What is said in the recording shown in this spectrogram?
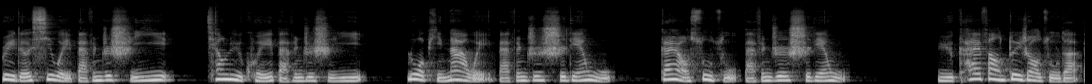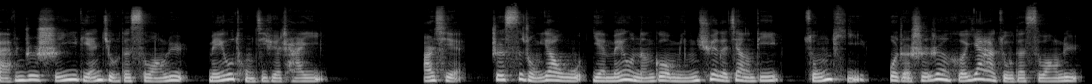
瑞德西韦百分之十一，羟氯喹百分之十一，洛匹那韦百分之十点五，干扰素组百分之十点五。与开放对照组的百分之十一点九的死亡率没有统计学差异，而且这四种药物也没有能够明确的降低总体或者是任何亚组的死亡率。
